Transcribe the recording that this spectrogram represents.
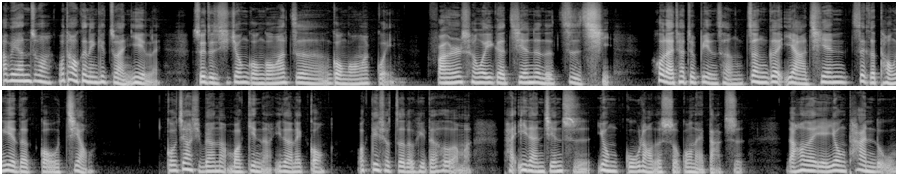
啊，要安怎？我头可能去转业嘞。所以就是种戆戆啊做，戆戆啊过，反而成为一个坚韧的志气。后来他就变成整个亚千这个同业的狗叫。”国家是不要那无紧啊，伊在那讲，我继续做落去的好嘛。他依然坚持用古老的手工来打字，然后呢，也用炭炉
